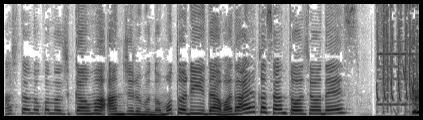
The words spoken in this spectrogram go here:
明日のこの時間はアンジュルムの元リーダー和田彩香さん登場です。え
